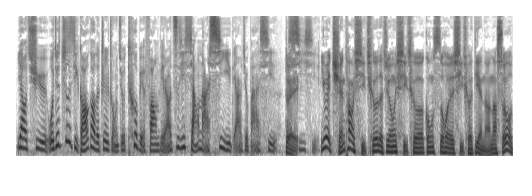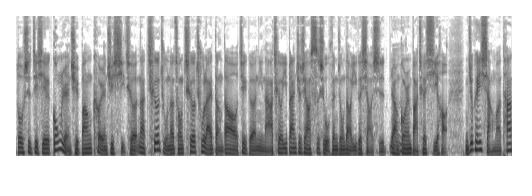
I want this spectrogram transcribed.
要去，我觉得自己搞搞的这种就特别方便，然后自己想哪儿细一点就把它细对细细。因为全套洗车的这种洗车公司或者洗车店呢，那所有都是这些工人去帮客人去洗车，那车主呢，从车出来等到这个你拿车，一般就是要四十五分钟到一个小时，让工人把车洗好，嗯、你就可以想嘛，他。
